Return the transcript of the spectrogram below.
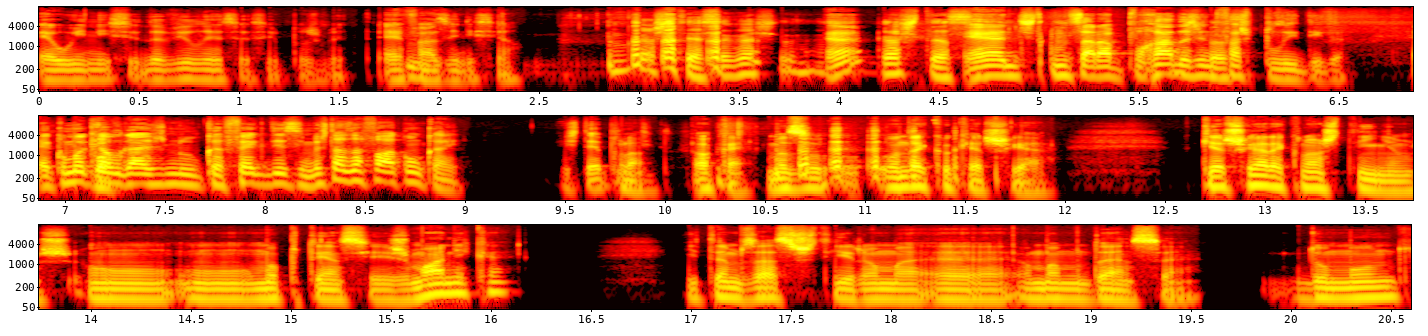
é o início da violência, simplesmente. É a fase inicial. Gosto dessa, gosto, gosto dessa. É antes de começar a porrada, a gente faz política. É como aquele gajo no café que diz assim: Mas estás a falar com quem? Isto é política. pronto, ok. Mas o- onde é que eu quero chegar? Quero chegar é que nós tínhamos um- um- uma potência hegemónica e estamos a assistir a uma, a uma mudança do mundo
